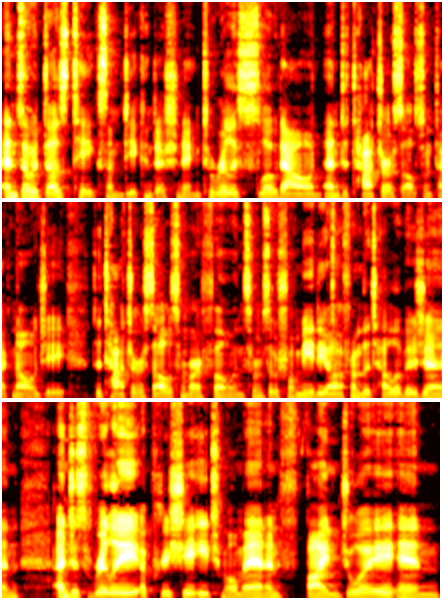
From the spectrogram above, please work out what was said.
and so it does take some deconditioning to really slow down and detach ourselves from technology, detach ourselves from our phones, from social media, from the television, and just really appreciate each moment and find joy in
